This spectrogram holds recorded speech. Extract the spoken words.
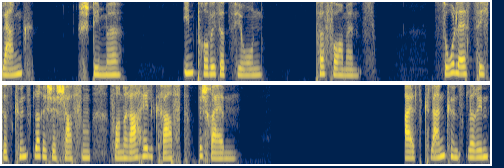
Klang, Stimme, Improvisation, Performance. So lässt sich das künstlerische Schaffen von Rahel Kraft beschreiben. Als Klangkünstlerin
